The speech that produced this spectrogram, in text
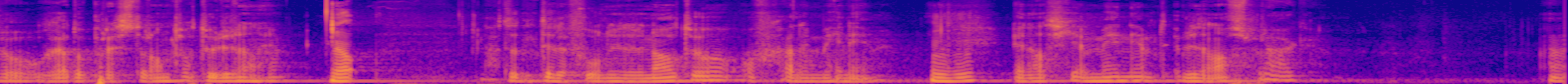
Zo gaat op restaurant, wat doe je dan? Hè? Ja. Laat een telefoon in de auto of ga hem meenemen. Mhm. En als je hem meeneemt, heb je dan afspraken. Ah.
